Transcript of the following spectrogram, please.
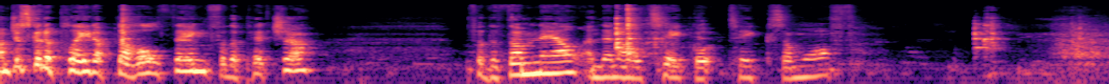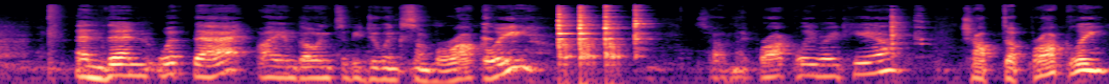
I'm just going to plate up the whole thing for the picture, for the thumbnail, and then I'll take, take some off. And then with that, I am going to be doing some broccoli. So I have my broccoli right here, chopped up broccoli.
